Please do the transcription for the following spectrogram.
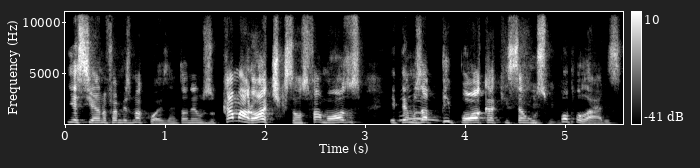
E esse ano foi a mesma coisa. Então temos o camarote, que são os famosos, e temos a pipoca, que são os populares.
